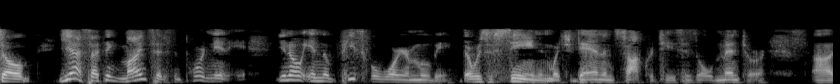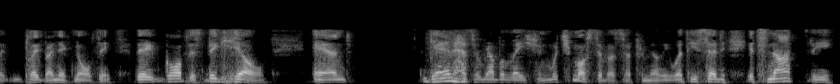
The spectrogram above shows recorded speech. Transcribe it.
So yes, I think mindset is important. In, you know, in the Peaceful Warrior movie, there was a scene in which Dan and Socrates, his old mentor, uh, played by Nick Nolte, they go up this big hill, and Dan has a revelation, which most of us are familiar with. He said, it's not the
